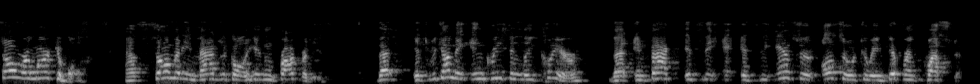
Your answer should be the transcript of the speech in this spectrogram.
so remarkable, has so many magical hidden properties that it's becoming increasingly clear that in fact it's the, it's the answer also to a different question.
